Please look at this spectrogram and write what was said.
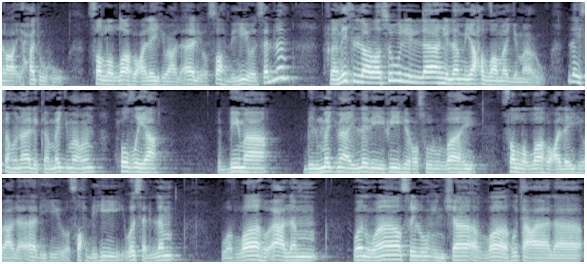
رائحته. صلى الله عليه وعلى آله وصحبه وسلم. فمثل رسول الله لم يحظى مجمع ليس هنالك مجمع حظي بما بالمجمع الذي فيه رسول الله صلى الله عليه وعلى آله وصحبه وسلم والله أعلم ونواصل إن شاء الله تعالى.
